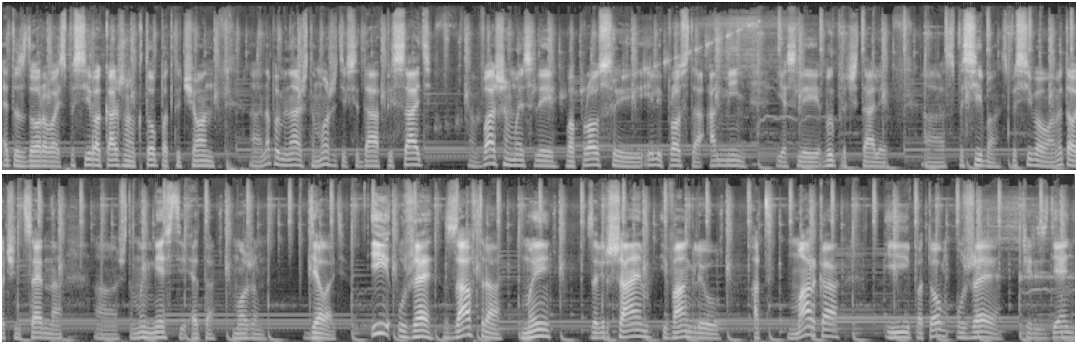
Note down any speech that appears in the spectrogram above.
это здорово. И спасибо каждому, кто подключен. А, напоминаю, что можете всегда писать ваши мысли, вопросы или просто аминь, если вы прочитали. А, спасибо, спасибо вам. Это очень ценно, а, что мы вместе это можем делать. И уже завтра мы завершаем Евангелию от Марка, и потом уже через день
